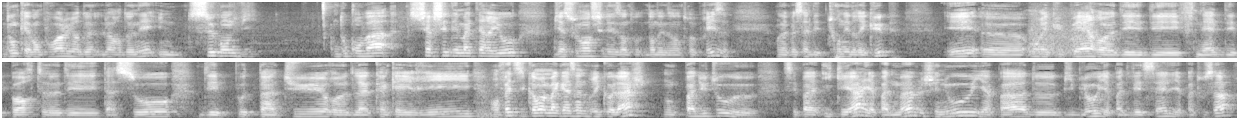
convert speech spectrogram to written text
Donc elles vont pouvoir leur donner une seconde vie. Donc on va chercher des matériaux, bien souvent chez des dans des entreprises, on appelle ça des tournées de récup, et euh, on récupère euh, des, des, fenêtres, des portes, euh, des tasseaux, des pots de peinture, de la quincaillerie. En fait, c'est comme un magasin de bricolage, donc pas du tout, c'est pas Ikea, il n'y a pas de meubles chez nous, il n'y a pas de bibelot, il n'y a pas de vaisselle, il n'y a pas tout ça.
